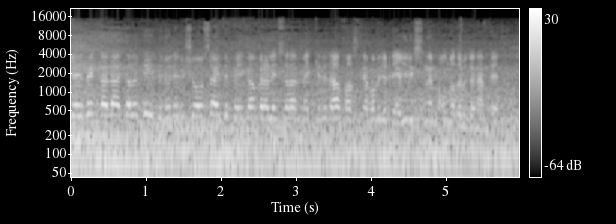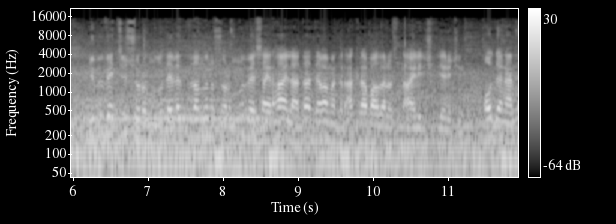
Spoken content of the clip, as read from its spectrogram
Şehvetle alakalı değildir. Öyle bir şey olsaydı Peygamber Aleyhisselam Mekke'de daha fazla yapabilirdi. Evlilik sınırının olmadığı bir dönemde. Nübüvvetin sorumluluğu, devlet planlarının sorumluluğu vesaire hala da devam eder akrabalar arasında aile ilişkileri için. O dönemde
